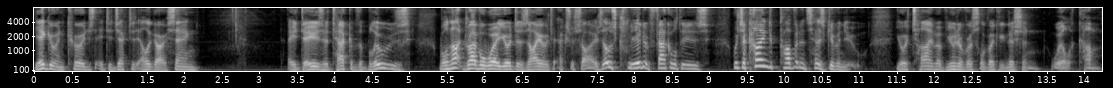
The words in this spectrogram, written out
Jaeger encouraged a dejected Elgar, saying, A day's attack of the blues will not drive away your desire to exercise those creative faculties which a kind providence has given you. Your time of universal recognition will come.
